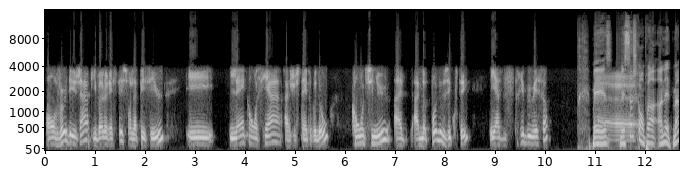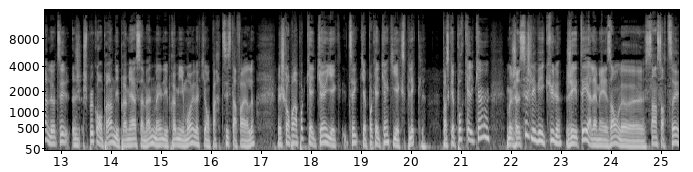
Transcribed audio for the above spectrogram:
On veut des gens qui veulent rester sur la PCU et l'inconscient à Justin Trudeau continue à ne pas nous écouter et à distribuer ça. Mais, mais ça, je comprends. Honnêtement, là, tu sais, je peux comprendre les premières semaines, même les premiers mois là, qui ont parti cette affaire-là. Mais je comprends pas que quelqu'un, tu sais, qu'il n'y a pas quelqu'un qui explique. Là. Parce que pour quelqu'un, je le sais, je l'ai vécu. là. J'ai été à la maison là, euh, sans sortir,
